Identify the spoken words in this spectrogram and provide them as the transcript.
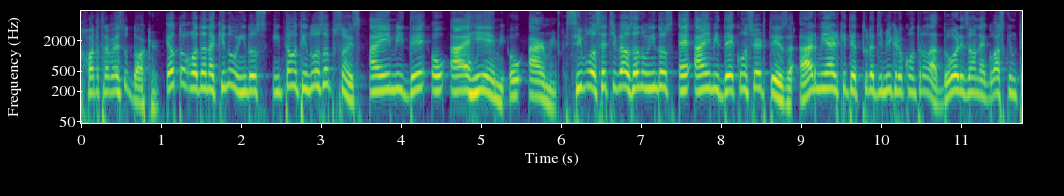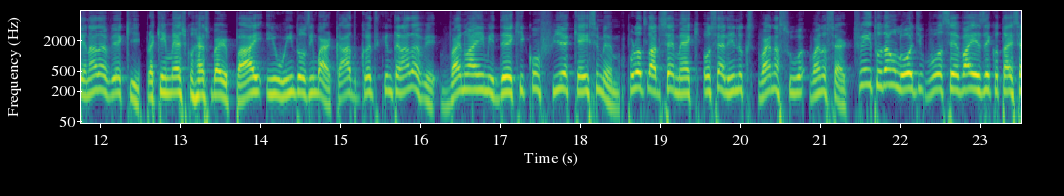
roda através do Docker. Eu estou rodando aqui no Windows, então tem duas opções: AMD ou ARM ou ARM. Se você estiver usando Windows é AMD com certeza. ARM é arquitetura de microcontroladores, é um negócio que não tem nada a ver aqui. Para quem mexe com Raspberry Pi e Windows embarcado, coisa que não tem nada a ver. Vai no AMD que confia que é esse mesmo. Por outro lado, se é Mac ou se é Linux, vai na sua, vai no certo. Feito o download, você vai executar esse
